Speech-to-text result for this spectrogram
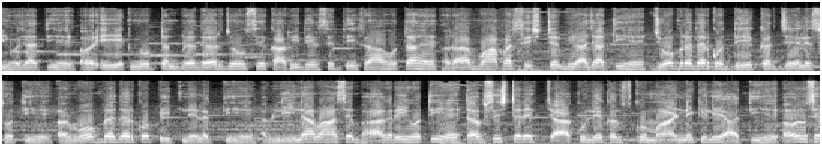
पीली हो जाती है और एक म्यूटन ब्रदर जो उसे काफ़ी देर से देख रहा होता है और अब वहाँ पर सिस्टर भी आ जाती है, जो ब्रदर को देख कर जेलस होती है और वो ब्रदर को पीटने लगती है। अब लीना वहाँ से भाग रही होती है, तब सिस्टर एक चाकू लेकर उसको मारने के लिए आती है और उसे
